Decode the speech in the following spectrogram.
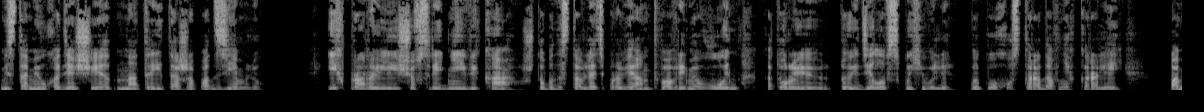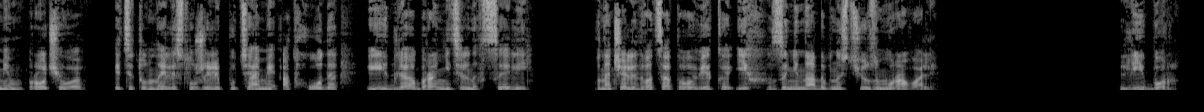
местами уходящие на три этажа под землю. Их прорыли еще в средние века, чтобы доставлять провиант во время войн, которые то и дело вспыхивали в эпоху стародавних королей. Помимо прочего, эти туннели служили путями отхода и для оборонительных целей. В начале XX века их за ненадобностью замуровали. Либор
